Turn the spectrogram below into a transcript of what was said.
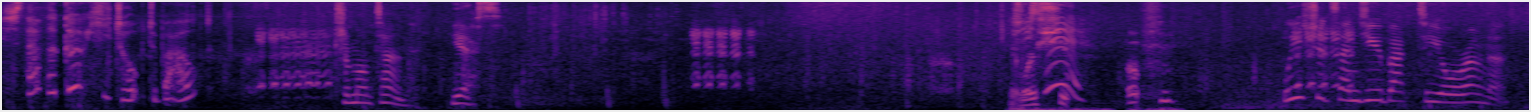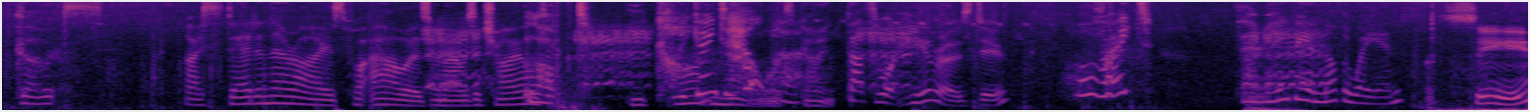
is that the goat you talked about? Tremontan, yes. Okay, where's She's she? here. Oh, We should send you back to your owner. Goats. I stared in their eyes for hours when I was a child. Locked. You can't going to know help what's her? going. That's what heroes do. All right. There may be another way in. let's see.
